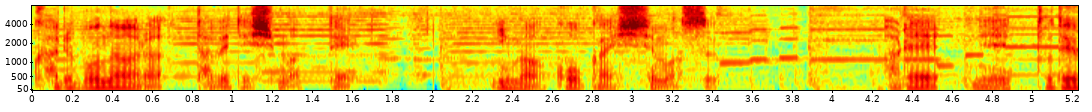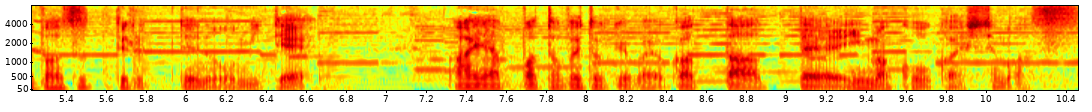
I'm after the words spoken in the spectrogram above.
カルボナーラ食べてしまって今後悔してます。あれネットでバズってるっていうのを見てあやっぱ食べとけばよかったって今後悔してます。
